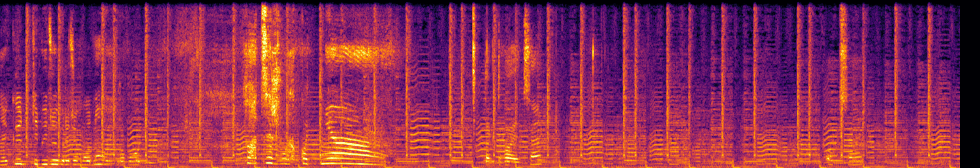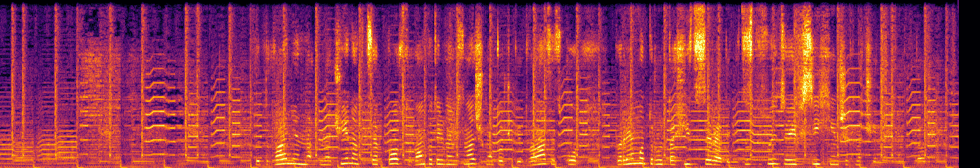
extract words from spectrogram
накидати піду протягом одного ігрового дня. Та це ж легкотня. Так, давай це. Оце. Додавання начинок це просто. Вам потрібно 18 шматочків, 12 по периметру та 6 всередині. Це стосується і всіх інших начинок. Добре.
